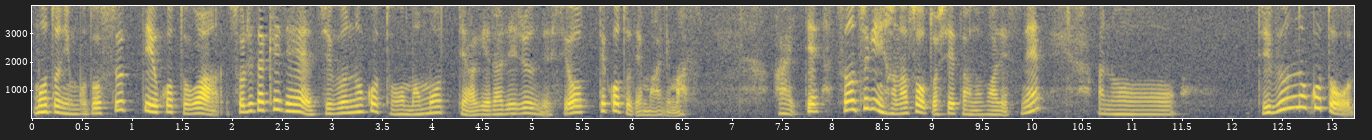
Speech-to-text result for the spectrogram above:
元に戻すっていうことはそれだけで自分のことを守ってあげられるんですよってことでもあります。はい、でその次に話そうとしてたのはですね、あのー、自分のことを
